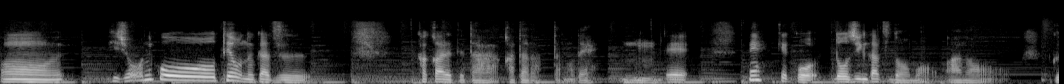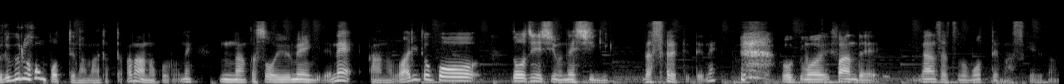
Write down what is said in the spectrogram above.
うん、非常にこう、手を抜かず、書かれてた方だったので、うん。で、ね、結構同人活動も、あの、ぐるぐる本舗って名前だったかな、あの頃ね。なんかそういう名義でね、あの、割とこう、同人誌も熱心に出されててね。僕もファンで何冊も持ってますけれども。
